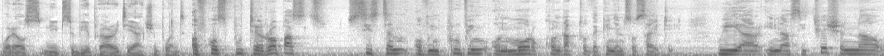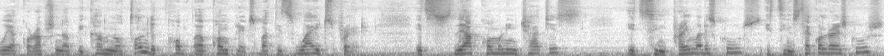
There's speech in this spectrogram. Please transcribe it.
what else needs to be a priority action point? Of course, put a robust system of improving on moral conduct of the Kenyan society. We are in a situation now where corruption has become not only com uh, complex, but it's widespread. It's there common in churches, it's in primary schools, it's in secondary schools,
